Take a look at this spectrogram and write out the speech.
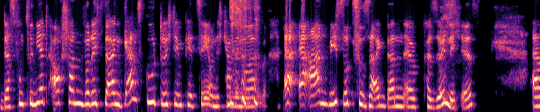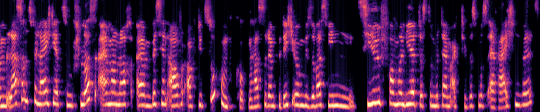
das funktioniert auch schon, würde ich sagen, ganz gut durch den PC und ich kann mir nur er erahnen, wie es sozusagen dann äh, persönlich ist. Ähm, lass uns vielleicht jetzt zum Schluss einmal noch äh, ein bisschen auf, auf die Zukunft gucken. Hast du denn für dich irgendwie sowas wie ein Ziel formuliert, das du mit deinem Aktivismus erreichen willst?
